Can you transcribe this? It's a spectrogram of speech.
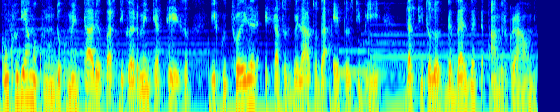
Concludiamo con un documentario particolarmente atteso, il cui trailer è stato svelato da Apple TV dal titolo The Velvet Underground,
